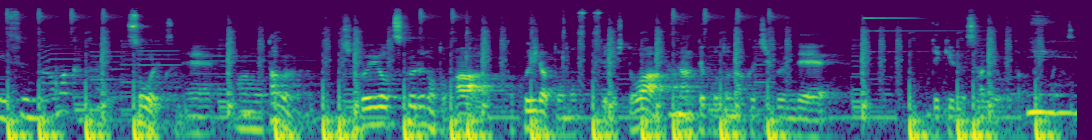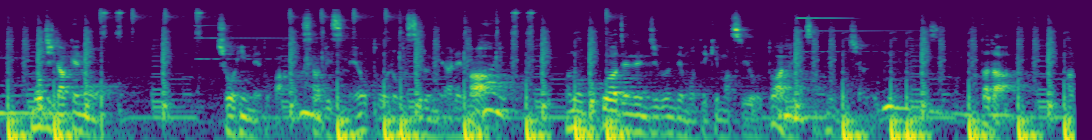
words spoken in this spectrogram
最低数万はかかそうですね。あの多分書類を作るのとか得意だと思ってる人は、なんてことなく自分でできる作業だと思います、え。ー、文字だけの商品名とかサービス名を登録するんであれば、はい、あの僕は全然自分でもできますよとは皆さんに申し上げています、ただあの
